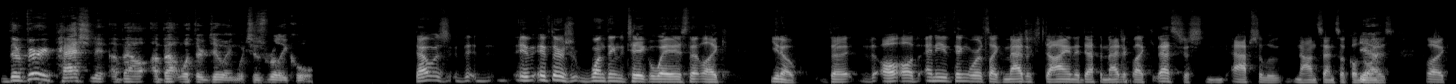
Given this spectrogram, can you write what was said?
they're very passionate about about what they're doing which is really cool that was if, if there's one thing to take away is that like you know the, the all, all anything where it's like magic's dying the death of magic like that's just absolute nonsensical Yeah. noise like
